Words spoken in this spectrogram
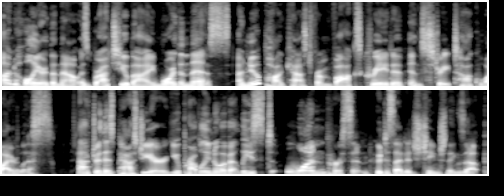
Unholier Than Thou is brought to you by More Than This, a new podcast from Vox Creative and Straight Talk Wireless. After this past year, you probably know of at least one person who decided to change things up.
